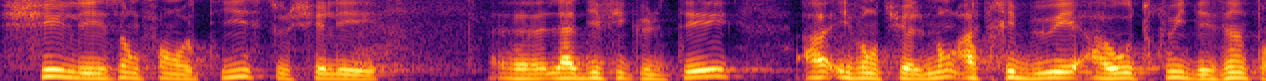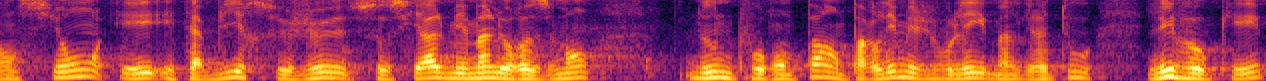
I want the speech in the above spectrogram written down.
chez les enfants autistes ou chez les, euh, la difficulté à éventuellement attribuer à autrui des intentions et établir ce jeu social. Mais malheureusement, nous ne pourrons pas en parler, mais je voulais malgré tout l'évoquer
